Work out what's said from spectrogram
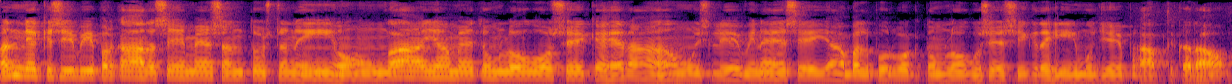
अन्य किसी भी प्रकार से मैं संतुष्ट नहीं होऊँगा, यह मैं तुम लोगों से कह रहा हूँ, इसलिए विनय से या बलपूर्वक तुम लोग उसे शीघ्र ही मुझे प्राप्त कराओ।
